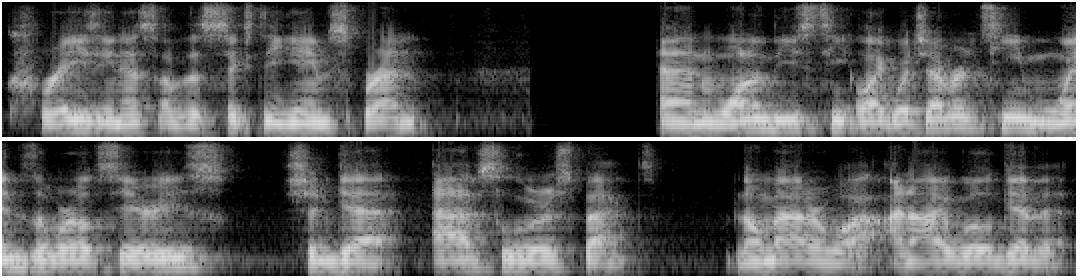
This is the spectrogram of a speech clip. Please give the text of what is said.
craziness of the 60 game sprint. And one of these teams, like whichever team wins the World Series, should get absolute respect, no matter what. And I will give it.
